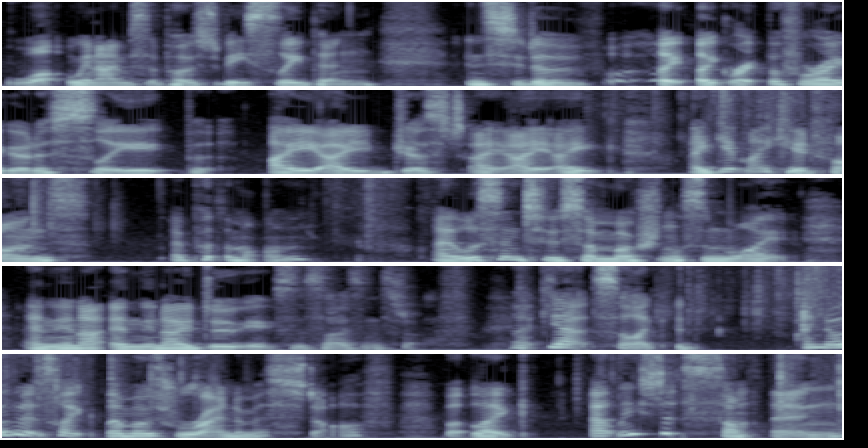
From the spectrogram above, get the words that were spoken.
when I'm supposed to be sleeping. Instead of like like right before I go to sleep I I just I I I, I get my headphones I put them on I listen to some Motionless in White and then I and then I do exercise and stuff. Uh, yeah so like it, I know that it's like the most randomest stuff but like at least it's something.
